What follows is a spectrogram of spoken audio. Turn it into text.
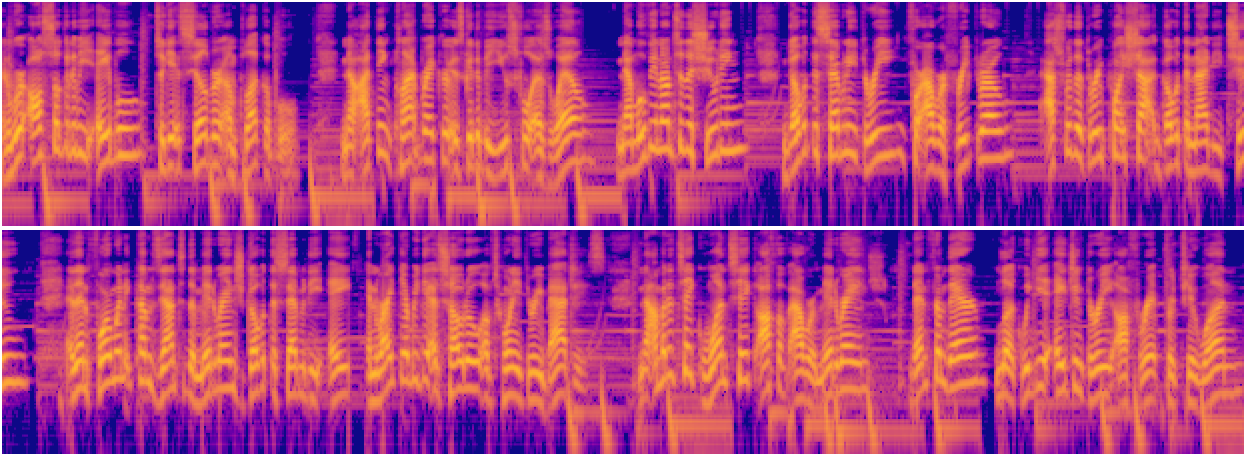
and we're also going to be able to get silver unpluckable. Now I think clamp breaker is going to be useful as well, now moving on to the shooting, go with the 73 for our free throw. As for the three point shot, go with the 92. And then for when it comes down to the mid range, go with the 78. And right there we get a total of 23 badges. Now I'm going to take one tick off of our mid range. Then from there, look, we get Agent 3 off rip for tier 1,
